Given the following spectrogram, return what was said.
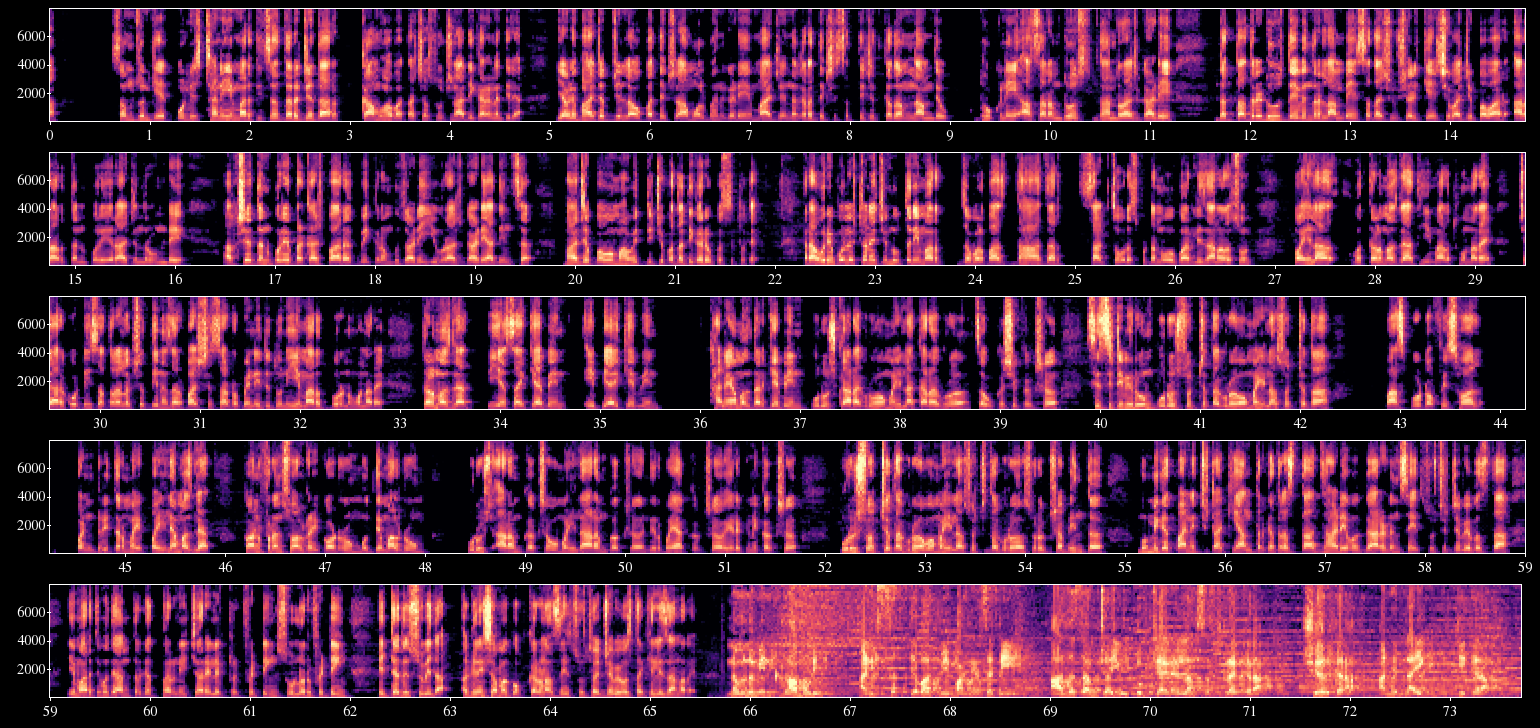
समजून घेत पोलीस ठाणे इमारतीचं दर्जेदार काम व्हावं अशा सूचना अधिकाऱ्यांना दिल्या. यावेळी भाजप जिल्हा उपाध्यक्ष अमोल भनगडे माजी नगराध्यक्ष सत्यजित कदम नामदेव ढोकणे आसाराम ढोस धनराज गाडे दत्तात्रय ढोस देवेंद्र लांबे सदाशिव शेळके शिवाजी पवार आर आर तनपुरे राजेंद्र उंडे अक्षय तनपुरे प्रकाश पारख विक्रम भुजाडी युवराज गाडे आदींसह भाजप व महायुतीचे पदाधिकारी उपस्थित होते. राहुरी पोलीस ठाण्याची नूतन इमारत जवळपास दहा हजार साठ चौरस फुटांवर उभारली जाणार असून पहिला व तळमजल्यात ही इमारत होणार आहे. चार कोटी सतरा लक्ष तीन हजार पाचशे साठ रुपये निधीतून ही इमारत पूर्ण होणार आहे. तळमजल्यात P S I cabin A P I cabin Thane अंमलदार केबिन पुरुष कारागृह महिला कारागृह चौकशी कक्ष C C T V room पुरुष स्वच्छतागृह महिला स्वच्छता पासपोर्ट ऑफिस हॉल पंट्री तर महि पहिल्या मजल्यात. कॉन्फरन्स हॉल रेकॉर्ड रूम मुद्देमाल रूम पुरुष आराम कक्ष व महिला आराम कक्ष निर्भया कक्ष हिरकणी कक्ष पुरुष स्वच्छतागृह व महिला स्वच्छतागृह सुरक्षा भिंत भूमिगत पाण्याची टाकी अंतर्गत रस्ता झाडे व गार्डन सहित सुसज्ज व्यवस्था इमारतीमध्ये अंतर्गत furniture electric fitting solar fitting इत्यादी सुविधा. अग्निशामक उपकरणासहित सुसज्ज व्यवस्था केली जाणार आहे. नवनवीन घडामोडी आणि सत्य बातमी पाहण्यासाठी आजच आमच्या यूट्यूब चॅनलला सबस्क्राईब करा शेअर करा आणि लाईक नक्की करा.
